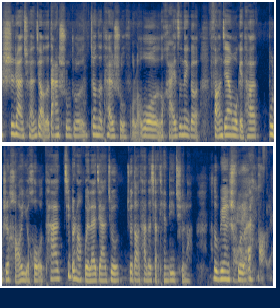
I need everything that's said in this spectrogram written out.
施展拳脚的大书桌，真的太舒服了。我孩子那个房间，我给他布置好以后，他基本上回来家就就到他的小天地去了，他都不愿意出来。哎好呀，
